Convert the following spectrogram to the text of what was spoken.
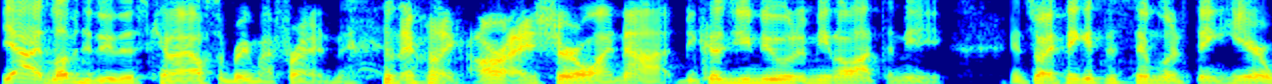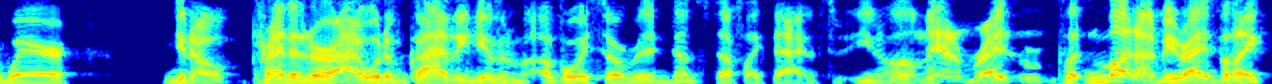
yeah, I'd love to do this. Can I also bring my friend? And they were like, all right, sure, why not? Because you knew it would mean a lot to me. And so I think it's a similar thing here where you know, Predator, I would have gladly given him a voiceover and done stuff like that. And, you know, oh man, I'm right, putting mud on me, right? But like,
